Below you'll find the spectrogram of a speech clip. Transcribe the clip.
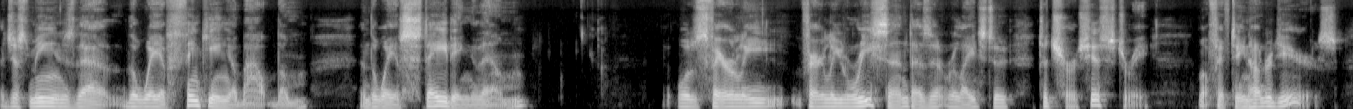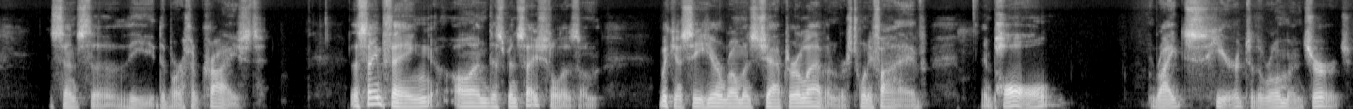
It just means that the way of thinking about them and the way of stating them was fairly fairly recent as it relates to to church history. Well, 1500 years since the, the, the birth of Christ. The same thing on dispensationalism. We can see here in Romans chapter 11, verse 25. And Paul writes here to the Roman church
